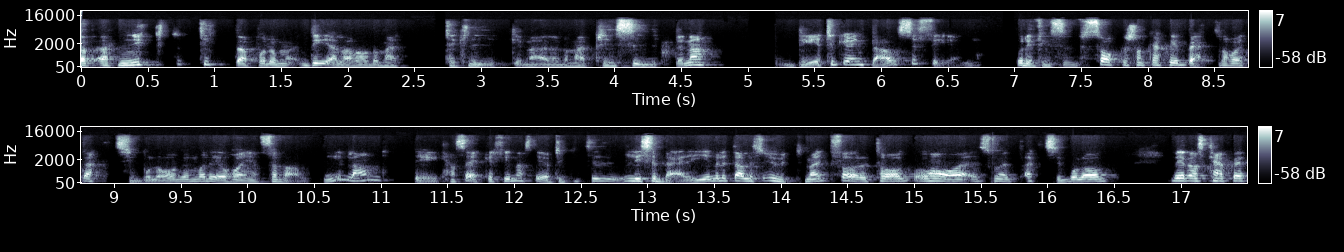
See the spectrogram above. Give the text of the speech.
att, att nyktert titta på de delar av de här teknikerna eller de här principerna, det tycker jag inte alls är fel. Och det finns saker som kanske är bättre att ha ett aktiebolag än vad det är att ha en förvaltning ibland. Det kan säkert finnas det. Jag tycker att Liseberg är väl ett alldeles utmärkt företag att ha som ett aktiebolag. Medan kanske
